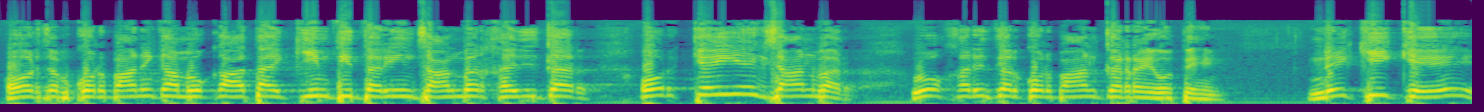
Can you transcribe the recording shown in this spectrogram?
اور جب قربانی کا موقع آتا ہے، قیمتی ترین جانور خرید کر اور کئی ایک جانور وہ خرید کر قربان کر رہے ہوتے ہیں۔ نیکی کے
